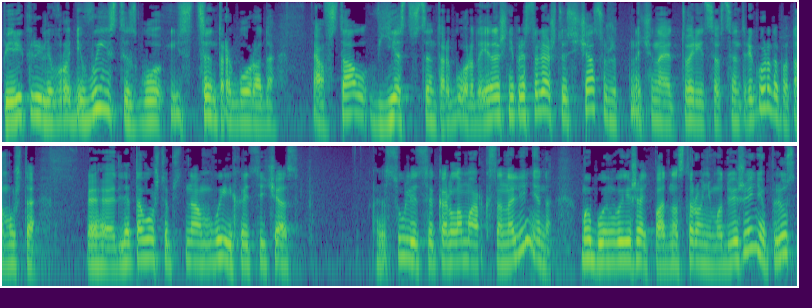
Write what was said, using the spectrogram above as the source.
перекрыли вроде выезд из, го- из центра города, а встал въезд в центр города. Я даже не представляю, что сейчас уже начинает твориться в центре города, потому что э, для того, чтобы нам выехать сейчас с улицы Карла Маркса на Ленина, мы будем выезжать по одностороннему движению, плюс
